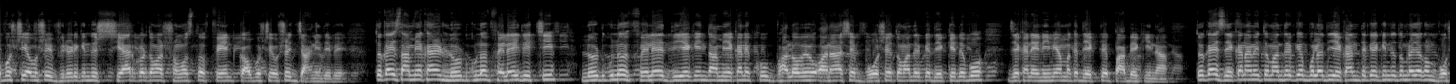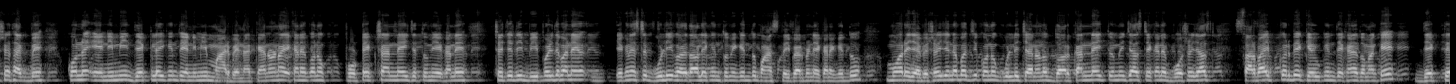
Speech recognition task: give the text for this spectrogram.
অবশ্যই অবশ্যই ভিডিওটি কিন্তু শেয়ার করে তোমার সমস্ত ফ্রেন্ডকে অবশ্যই অবশ্যই জানিয়ে দেবে। তো গাইস আমি এখানে লোডগুলো ফেলেই দিচ্ছি। লোডগুলো ফেলে দিয়ে কিন্তু আমি এখানে খুব ভালোভাবে অনায়াসে বসে তোমাদেরকে দেখিয়ে দেবো যেখানে এনিমি আমাকে দেখতে পাবে কিনা। তো গাইস এখানে আমি তোমাদেরকে বলে দিই, এখান থেকে কিন্তু তোমরা যখন বসে থাকবে, কোনো এনিমি দেখলেই কিন্তু এনিমি মারবে না। কেননা এখানে কোনো প্রোটেকশন নেই যে তুমি এখানে, সে যদি বিপরীতে মানে এখানে গুলি করে, তাহলে কিন্তু তুমি কিন্তু বাঁচতেই পারবে না। এখানে কিন্তু মরে যাবে। সেই জন্য বলছি, কোনো গুলি চালানোর দরকার নেই। তুমি জাস্ট এখানে বসে জাস্ট সার্ভাইভ করবে। কেউ কিন্তু এখানে তোমাকে দেখতে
